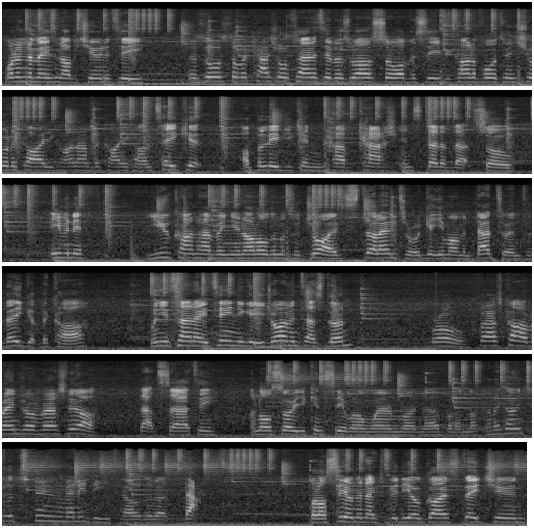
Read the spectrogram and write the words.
What an amazing opportunity. There's also a cash alternative as well. So obviously if you can't afford to insure the car, you can't have the car, you can't take it. I believe you can have cash instead of that. So even if you can't have it and you're not old enough to drive, still enter or get your mum and dad to enter. They get the car. When you turn 18, you get your driving test done. Bro, first car, Range Rover SVR. That's 30. And also you can see what I'm wearing right now, but I'm not gonna go into too many details about that. But I'll see you on the next video, guys. Stay tuned.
